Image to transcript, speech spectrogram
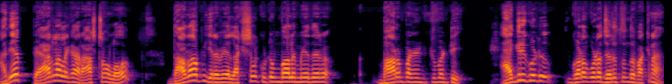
అదే పేర్లలుగా రాష్ట్రంలో దాదాపు ఇరవై లక్షల కుటుంబాల మీద భారం పడినటువంటి అగ్రిగోల్డ్ గొడవ కూడా జరుగుతుంది పక్కన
